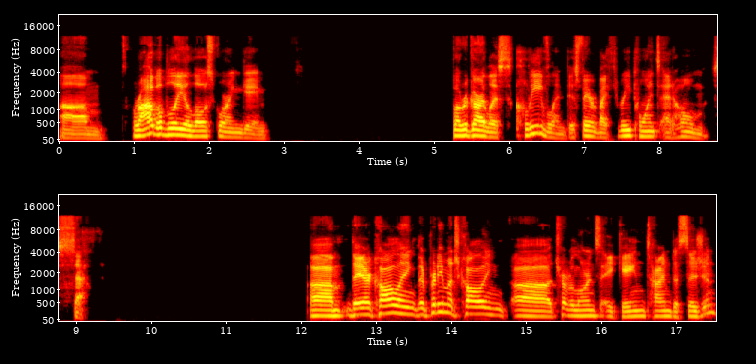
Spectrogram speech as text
Um, probably a low scoring game. But regardless, Cleveland is favored by three points at home. Seth. Um, they are calling. They're pretty much calling uh Trevor Lawrence a game time decision.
